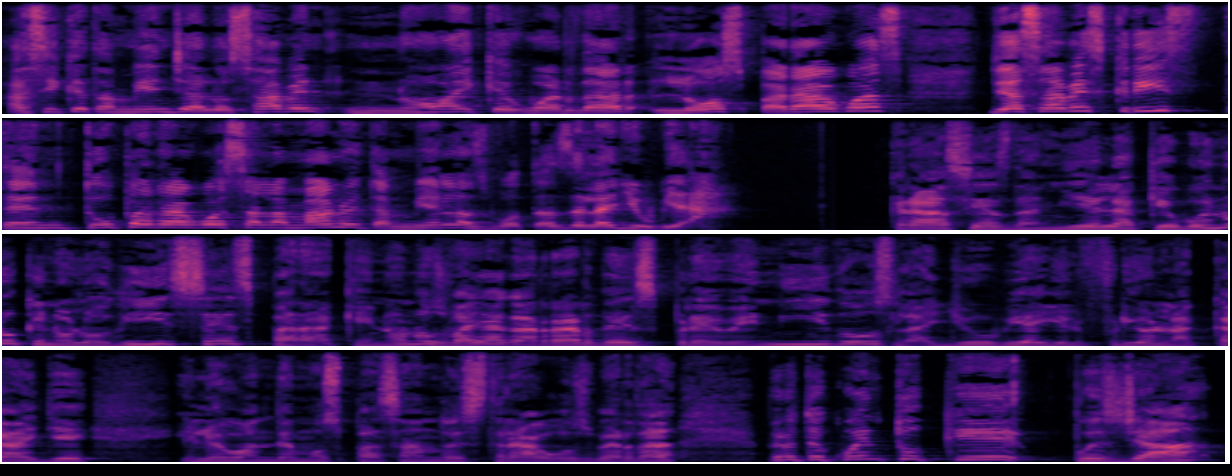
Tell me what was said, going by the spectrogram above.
así que también ya lo saben, no hay que guardar los paraguas. Ya sabes, Cris, ten tu paraguas a la mano y también las botas de la lluvia. Gracias, Daniela. Qué bueno que nos lo dices para que no nos vaya a agarrar desprevenidos la lluvia y el frío en la calle y luego andemos pasando estragos, ¿verdad? Pero te cuento que pues ya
